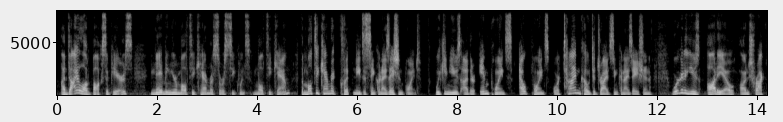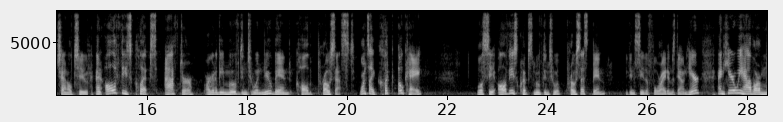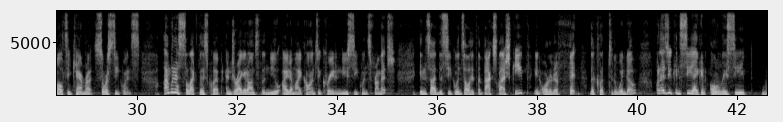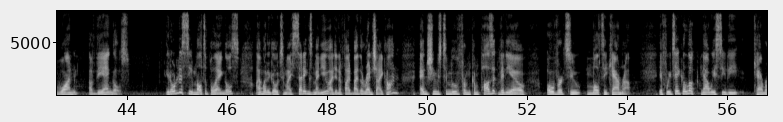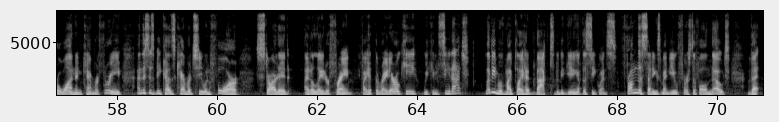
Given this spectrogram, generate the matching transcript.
A dialog box appears, naming your multi-camera source sequence multicam. The multi-camera clip needs a synchronization point we can use either in points, out points, or time code to drive synchronization. We're going to use audio on track channel 2, and all of these clips after are going to be moved into a new bin called processed. Once I click OK, we'll see all of these clips moved into a processed bin. You can see the four items down here. And here we have our multi-camera source sequence. I'm going to select this clip and drag it onto the new item icon to create a new sequence from it. Inside the sequence, I'll hit the backslash key in order to fit the clip to the window. But as you can see, I can only see one of the angles. In order to see multiple angles, I'm going to go to my settings menu, identified by the wrench icon, and choose to move from composite video over to multi-camera. If we take a look, now we see the camera one and camera three, and this is because camera two and four started at a later frame. If I hit the right arrow key, we can see that. Let me move my playhead back to the beginning of the sequence. From the settings menu, first of all, note that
